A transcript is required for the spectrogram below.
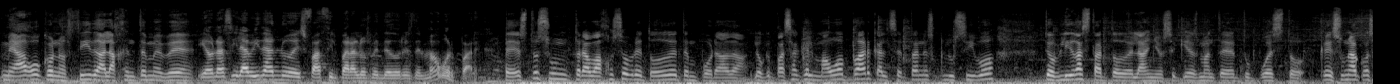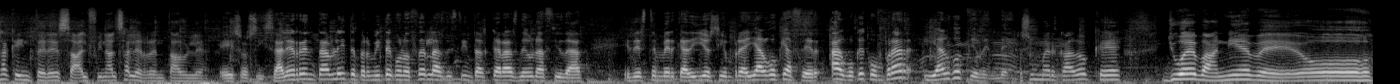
me, hago conocida, la gente me ve. Y aún así la vida no es fácil para los vendedores del Mauer Park. Esto es un trabajo sobre todo de temporada. Lo que pasa que el Mauer Park, al ser tan exclusivo, te obliga a estar todo el año si quieres mantener tu puesto, que es una cosa que interesa, al final sale rentable. Eso sí, sale rentable y te permite conocer las distintas caras de una ciudad. En este mercadillo siempre hay algo que hacer, algo que comprar y algo que vender. Es un mercado que llueva, nieve o,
